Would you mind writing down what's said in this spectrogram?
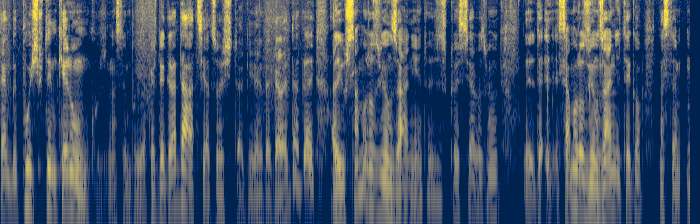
jakby pójść w tym kierunku, że następuje jakaś degradacja, coś takiego, tak, tak, ale już samo rozwiązanie, to jest kwestia rozwią- te- samo rozwiązanie tego następ, e,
